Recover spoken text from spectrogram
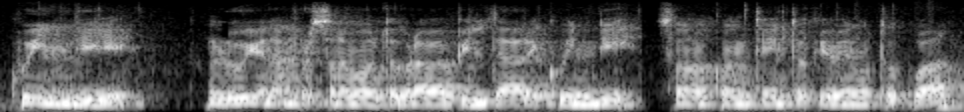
quindi lui è una persona molto brava a buildare, quindi sono contento che è venuto qua.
